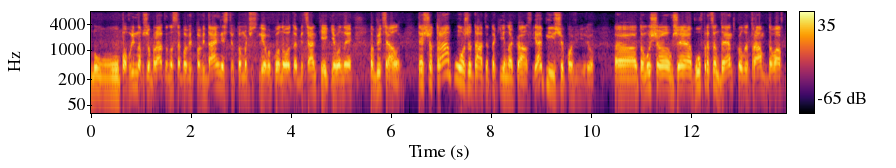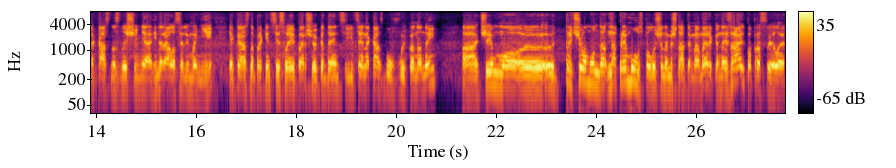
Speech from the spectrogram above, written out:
ну повинна вже брати на себе відповідальність, в тому числі виконувати обіцянки, які вони обіцяли. Те, що Трамп може дати такий наказ, я більше повірю. Е, тому що вже був прецедент, коли Трамп давав наказ на знищення генерала Салімані, якраз наприкінці своєї першої каденції, і цей наказ був виконаний. А чим е, причому на, напряму Сполученими Штатами Америки на Ізраїль попросили.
